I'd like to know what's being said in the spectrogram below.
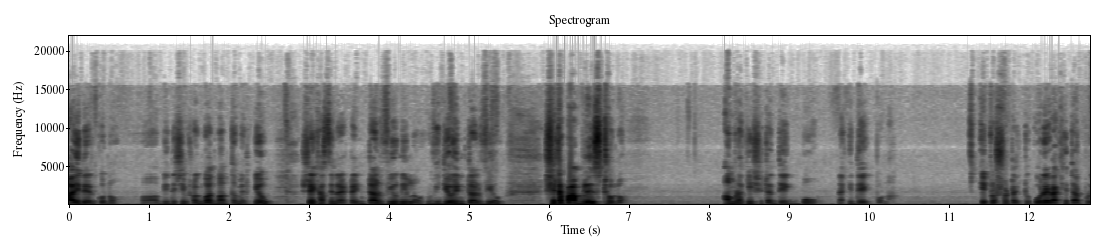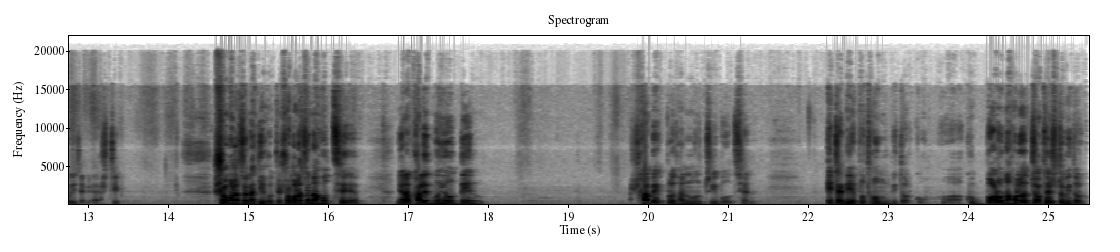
বাইরের কোনো বিদেশি সংবাদ মাধ্যমের কেউ শেখ হাসিনার একটা ইন্টারভিউ নিল, ভিডিও ইন্টারভিউ। সেটা পাবলিশড হলো। আমরা কি সেটা দেখব নাকি দেখব না? এই প্রশ্নটা একটু করে রাখি, তারপর এই জায়গায় আসছি। সমালোচনা কি হচ্ছে? সমালোচনা হচ্ছে, জনাব খালেদ মহিউদ্দিন সাবেক প্রধানমন্ত্রী বলছেন এটা নিয়ে প্রথম বিতর্ক। খুব বড় না হলেও যথেষ্ট বিতর্ক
